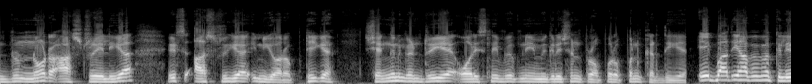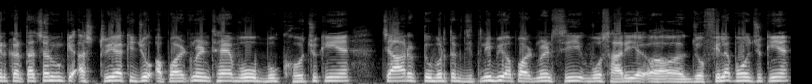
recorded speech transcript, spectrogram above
Not Australia, it's Austria in Europe, ठीक है? शेंगन कंट्री है और इसने भी अपनी इमिग्रेशन प्रॉपर ओपन कर दी है। एक बात यहाँ पे मैं क्लियर करता चलूँ कि ऑस्ट्रिया की जो अपॉइंटमेंट है, वो बुक हो चुकी हैं। चार अक्टूबर तक जितनी भी अपॉइंटमेंट थी, वो सारी जो फिलअप हो चुकी हैं।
